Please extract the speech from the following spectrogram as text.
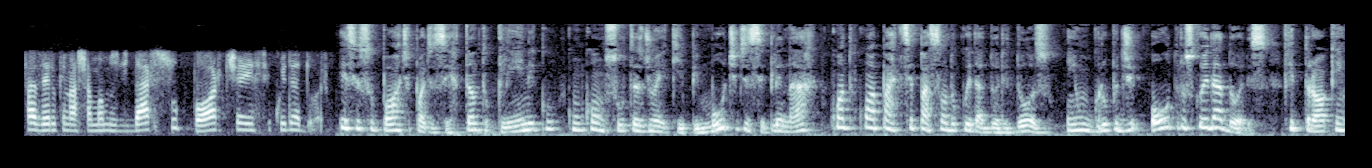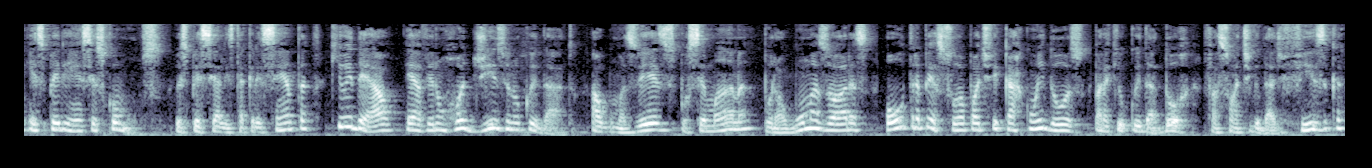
fazer o que nós chamamos de dar suporte a esse cuidador. Esse suporte pode ser tanto clínico, com consultas de uma equipe multidisciplinar, quanto com a participação do cuidador idoso em um grupo de outros cuidadores que troquem experiências comuns. O especialista acrescenta que o ideal é haver um rodízio no cuidado. Algumas vezes por semana, por algumas horas, outra pessoa pode ficar com o idoso para que o cuidador faça uma atividade física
